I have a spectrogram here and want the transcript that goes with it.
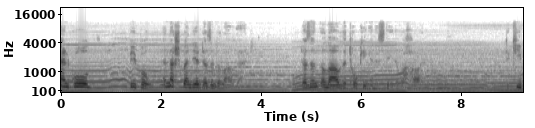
and called people and Naqshbandiya doesn't allow that, doesn't allow the talking in a state of a heart to keep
